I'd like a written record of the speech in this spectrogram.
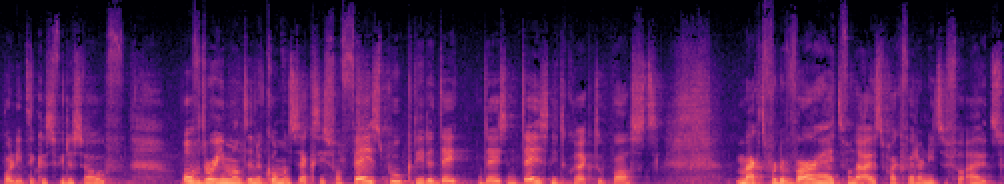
politicus-filosoof. Of door iemand in de comment secties van Facebook die de deze en niet correct toepast, maakt voor de waarheid van de uitspraak verder niet zoveel uit.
